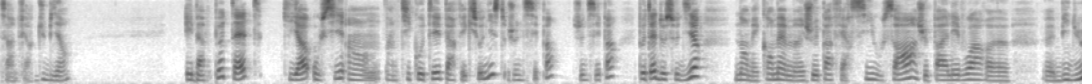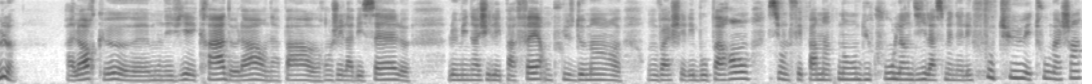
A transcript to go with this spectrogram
ça va me faire du bien. Et eh bien peut-être qu'il y a aussi un, petit côté perfectionniste, je ne sais pas, je ne sais pas. Peut-être de se dire, non mais quand même, je vais pas faire ci ou ça, je vais pas aller voir euh, euh, bidule, alors que mon évier est crade, là on n'a pas rangé la vaisselle, le ménage il n'est pas fait, en plus demain euh, on va chez les beaux-parents, si on le fait pas maintenant, du coup lundi la semaine elle est foutue et tout machin.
